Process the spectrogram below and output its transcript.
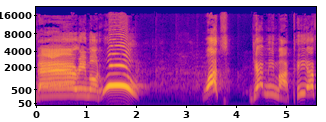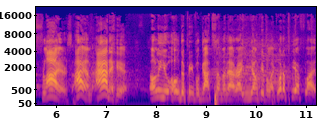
very motivated. Woo! What? Get me my PF flyers. I am out of here. Only you older people got some of that, right? You young people like, what a PF flyer?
